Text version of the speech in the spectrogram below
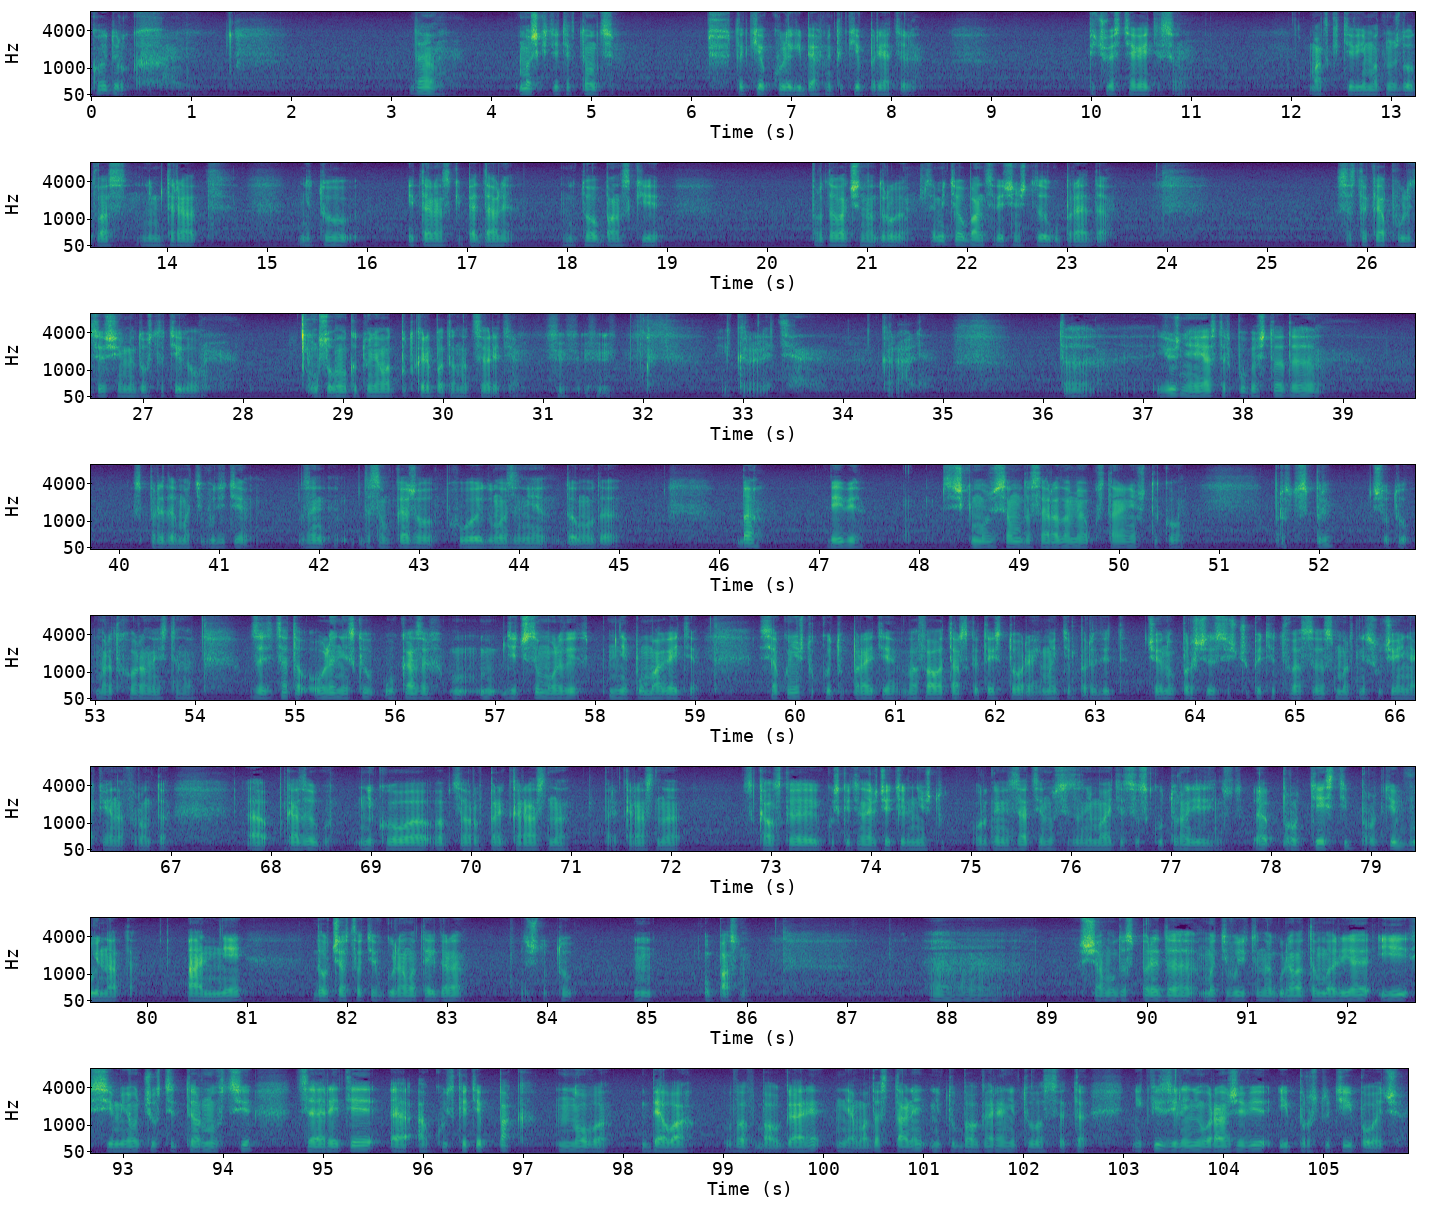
Кой друг? Да, мъжките тевтонци. Такива колеги бяхме, такива приятели. Пичове, стягайте се. Матките ви имат нужда от вас. Не им трябват нито италиански педали, нито албански продавачи на друга. Самите албанци вече не ще да го правят, да. С така полиция ще им е доста тегъл. Особено като нямат подкрепата на царите. и кралете. Крали. Та, Южния ястреб обеща да спре да мати водите, за, да съм кажал хубави дума за нея, дълно да... Ба, бейби, всички може само да се радваме, ако стане нещо такова. Просто спри, защото мрат хора наистина. За децата, Оля, днеска го казах, дечица, моля ви, не помагайте. Всяко нещо, което правите в аватарската история, имайте предвид, че едно пръще да се щупете, това са смъртни случаи някъде на фронта. А, казах го, Никола Вапцаров, прекрасна, прекрасна скалска, ако искате наречете или нещо, организация, но се занимавайте с културна дейност. Е, протести против войната, а не да участвате в голямата игра, защото м- опасно. Шамо да спре да мъти водите на голямата Мария и Симеончовци, Търновци, царете, ако искате пак нова бела в България, няма да стане нито България, нито в света. Никакви зелени, оранжеви и простоти и повече.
